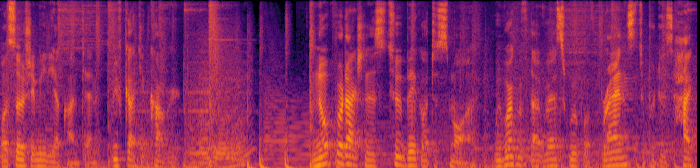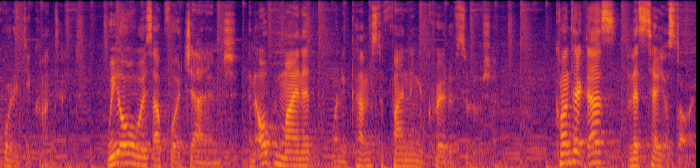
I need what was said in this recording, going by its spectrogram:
or social media content, we've got you covered. No production is too big or too small. We work with diverse group of brands to produce high quality content. We always up for a challenge and open-minded when it comes to finding a creative solution. Contact us and let's tell your story.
